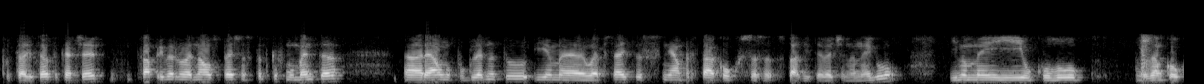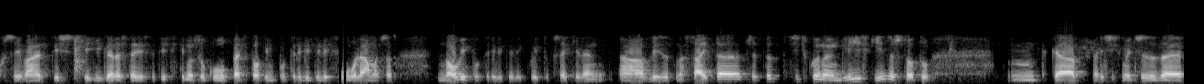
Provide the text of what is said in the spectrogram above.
по тази цел. Така че това примерно е една успешна стъпка. В момента, а, реално погледнато, имаме вебсайт с, нямам представа колко са статиите вече на него. Имаме и около, не знам колко са, Иван, ти ще ги гледаш тези статистики, но са около 500 потребители, голяма част нови потребители, които всеки ден а, влизат на сайта, четат. Всичко е на английски, защото така решихме, че за да е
